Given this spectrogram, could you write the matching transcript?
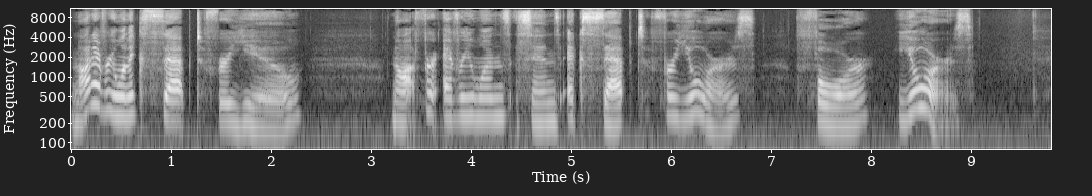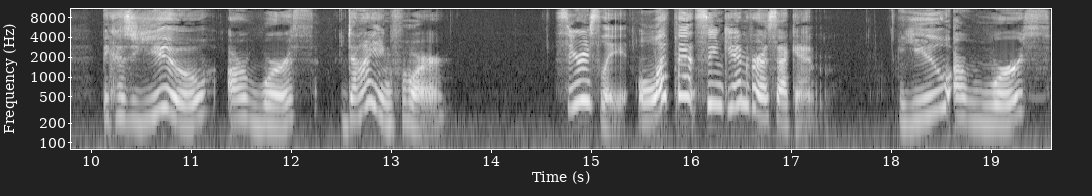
Not everyone except for you. Not for everyone's sins except for yours for yours. Because you are worth dying for. Seriously, let that sink in for a second. You are worth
